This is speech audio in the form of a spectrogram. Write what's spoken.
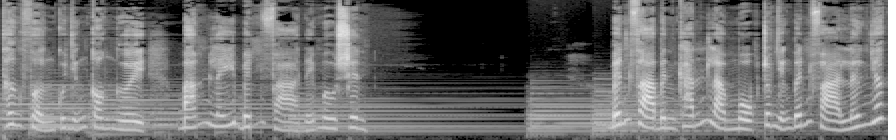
thân phận của những con người bám lấy bến phà để mưu sinh. Bến phà Bình Khánh là một trong những bến phà lớn nhất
